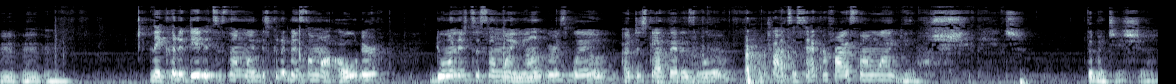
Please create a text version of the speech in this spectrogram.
Mm-mm-mm. They could have did it to someone. This could have been someone older doing this to someone younger as well. I just got that as well. Trying to sacrifice someone. You shit bitch. the magician.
